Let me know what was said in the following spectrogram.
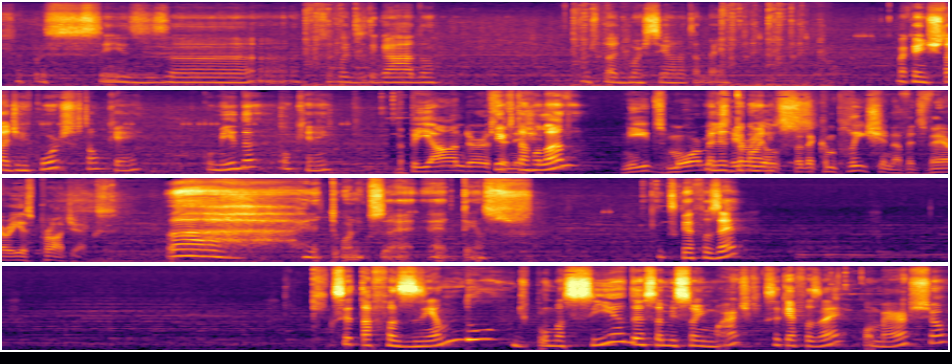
Você precisa. Você foi desligado. Quantidade marciana também. Como é que a gente está de recursos? Tá ok. Comida? Ok. O que que tá rolando? Needs more materials for the completion of its various projects. Ah, eletrônicos é, é tenso. O que, que você quer fazer? O que, que você está fazendo? Diplomacia dessa missão em Marte? O que, que você quer fazer? Comércio?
